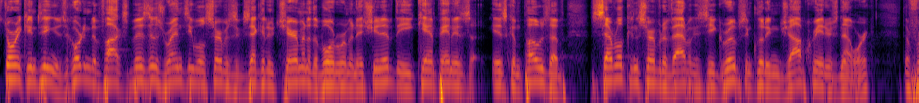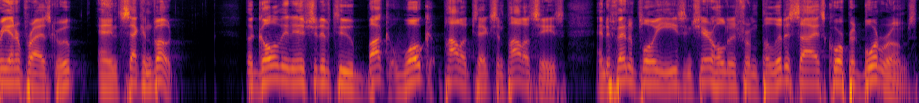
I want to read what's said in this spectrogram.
Story continues. According to Fox Business, Rensi will serve as executive chairman of the Boardroom Initiative. The campaign is, is composed of several conservative advocacy groups, including Job Creators Network, the Free Enterprise Group, and Second Vote. The goal of the initiative to buck woke politics and policies and defend employees and shareholders from politicized corporate boardrooms.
